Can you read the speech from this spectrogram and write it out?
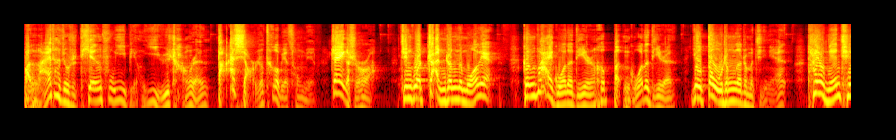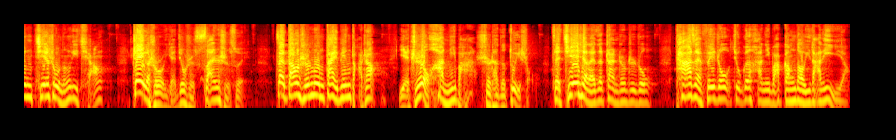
本来他就是天赋异禀，异于常人，打小就特别聪明。这个时候啊，经过战争的磨练，跟外国的敌人和本国的敌人又斗争了这么几年，他又年轻，接受能力强。这个时候也就是三十岁，在当时论带兵打仗，也只有汉尼拔是他的对手。在接下来的战争之中，他在非洲就跟汉尼拔刚到意大利一样，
